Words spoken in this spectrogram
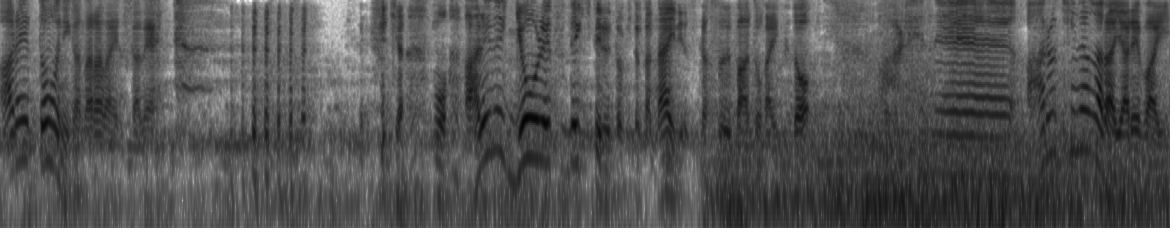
あれどうにかならないですかね？いや、もう、あれで行列できてる時とかないですか？スーパーとか行くと。あれね、歩きながらやればいい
